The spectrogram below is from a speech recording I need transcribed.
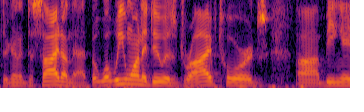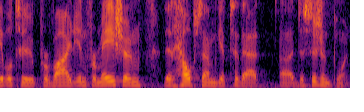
They're going to decide on that. But what we want to do is drive towards uh, being able to provide information that helps them get to that uh, decision point.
